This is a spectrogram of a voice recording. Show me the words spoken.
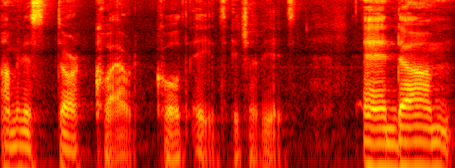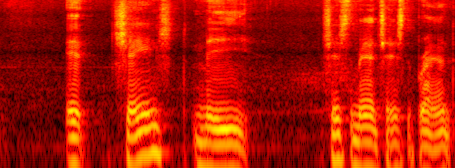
ominous dark cloud called AIDS, HIV/AIDS, and um, it changed me, changed the man, changed the brand,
